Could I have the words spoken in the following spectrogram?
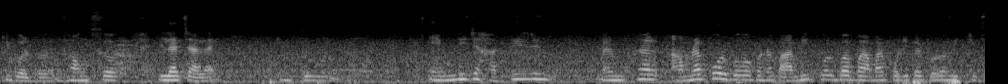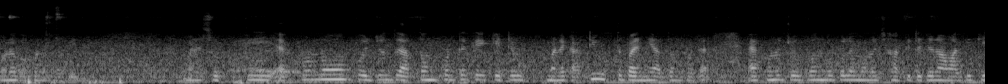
কি বলব, ধ্বংস, লীলা চালায়। কিন্তু এমনি যে হাতির মানে মুখে আমরা পড়ব কখনো বা আমি পড়ব বা আমার পরিবার পড়ব, আমি জীবনে কখনো ভাবিনি। মানে সত্যি এখনও পর্যন্ত আতঙ্ক থেকে কেটে মানে কাটিয়ে উঠতে পারিনি আতঙ্কটা। এখনও চোখ বন্ধ করলে মনে হচ্ছে হাতিটা যেন আমার দিকে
